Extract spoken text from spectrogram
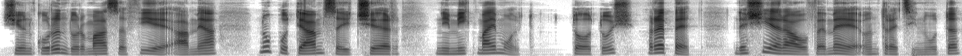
și în curând urma să fie a mea, nu puteam să-i cer nimic mai mult. Totuși, repet, deși era o femeie întreținută,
